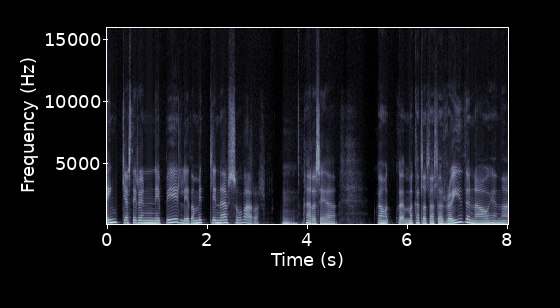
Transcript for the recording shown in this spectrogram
lengjast í rauninni bilið á milli nefs og varar mm. það er að segja hvað, hvað, maður þetta alltaf rauðuna og hérna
